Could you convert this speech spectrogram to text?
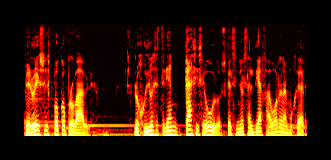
Pero eso es poco probable. Los judíos estarían casi seguros que el Señor saldría a favor de la mujer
